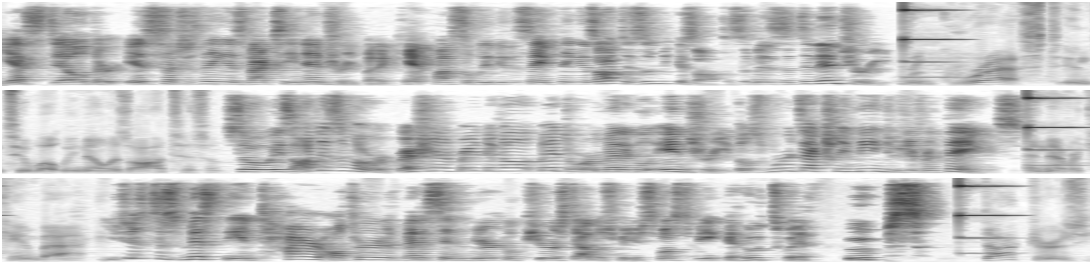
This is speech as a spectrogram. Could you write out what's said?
Yes, Del, there is such a thing as vaccine injury, but it can't possibly be the same thing as autism because autism isn't an injury. Regressed into what we know as autism. So is autism a regression of brain development or a medical injury? Those words actually mean two different things. And never came back. You just dismissed the entire alternative medicine miracle cure establishment you're supposed to be in cahoots with. Oops. Doctors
